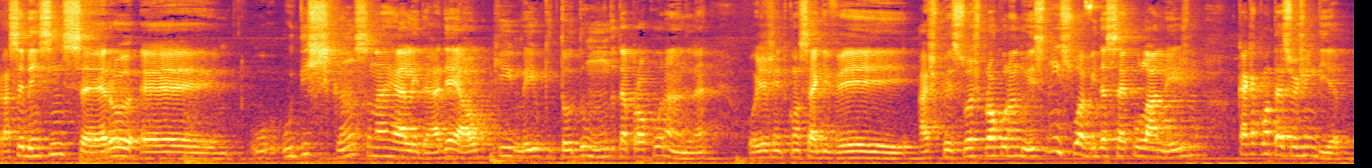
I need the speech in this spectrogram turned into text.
Para ser bem sincero, é, o, o, descanso na realidade é algo que meio que todo mundo está procurando, né? Hoje a gente consegue ver as pessoas procurando isso em sua vida secular mesmo. O que é que acontece hoje em dia?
